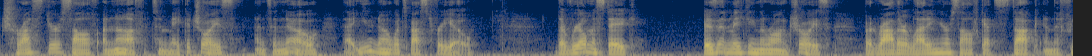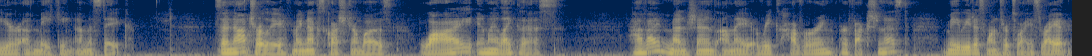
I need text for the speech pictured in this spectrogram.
Trust yourself enough to make a choice and to know that you know what's best for you. The real mistake isn't making the wrong choice, but rather letting yourself get stuck in the fear of making a mistake. So, naturally, my next question was why am I like this? Have I mentioned I'm a recovering perfectionist? maybe just once or twice, right?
